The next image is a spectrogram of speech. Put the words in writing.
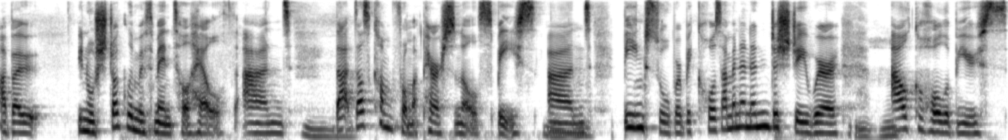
about you know struggling with mental health. And mm. that does come from a personal space mm-hmm. and being sober because i'm in an industry where mm-hmm. alcohol abuse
